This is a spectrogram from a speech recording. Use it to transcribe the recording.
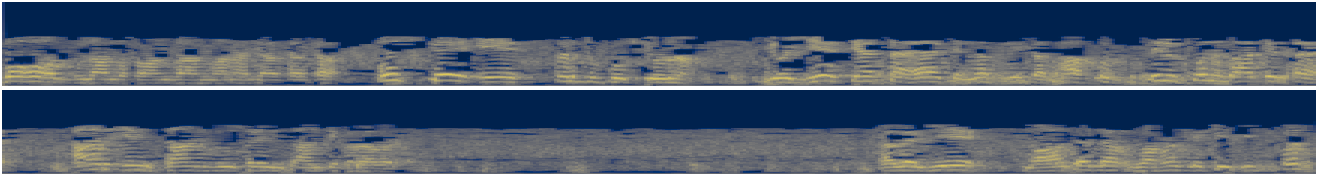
بہت غلام خاندان مانا جاتا تھا۔ اس کے ایک فرد کو چنا جو یہ کہتا ہے کہ نسلی تدافر بالکل باطل ہے، ہر انسان دوسرے انسان کے برابر ہے۔ اگر یہ وہاں کے کسی پس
